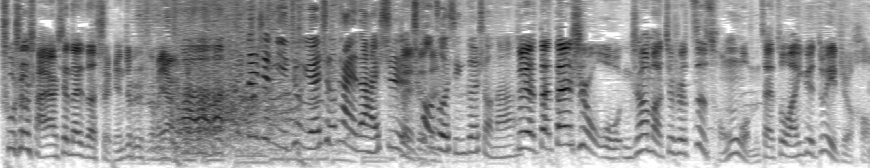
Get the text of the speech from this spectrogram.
出生啥样，现在的水平就是什么样。但是你这种原生态的还是创作型歌手呢？对啊，但但是我你知道吗？就是自从我们在做完乐队之后，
